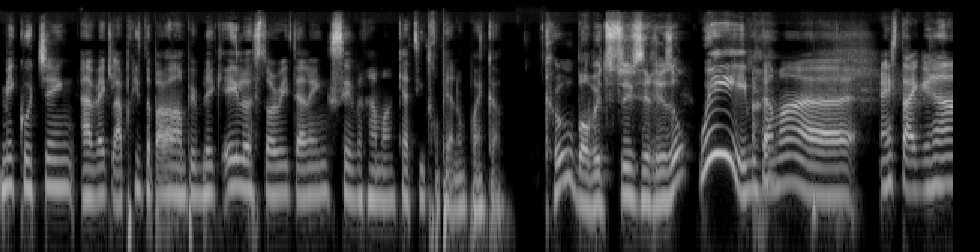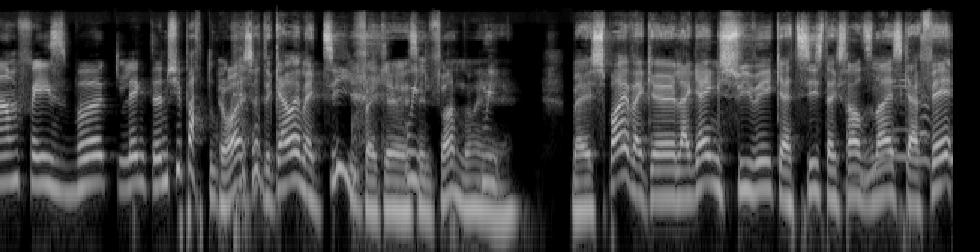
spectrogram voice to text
mes coachings avec la prise de parole en public et le storytelling, c'est vraiment cathytropiano.com. Cool. Bon, ben, tu suivre ces réseaux? Oui, évidemment, euh, Instagram, Facebook, LinkedIn, je suis partout. Ouais, ça, t'es quand même actif. Fait que Oui. c'est le fun, ouais. Oui. Ben, super. Fait que la gang, suivez Cathy. C'est extraordinaire ce qu'elle fait.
